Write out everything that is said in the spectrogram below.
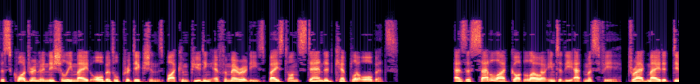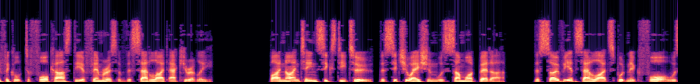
The squadron initially made orbital predictions by computing ephemerides based on standard Kepler orbits. As a satellite got lower into the atmosphere, drag made it difficult to forecast the ephemeris of the satellite accurately. By 1962, the situation was somewhat better. The Soviet satellite Sputnik 4 was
